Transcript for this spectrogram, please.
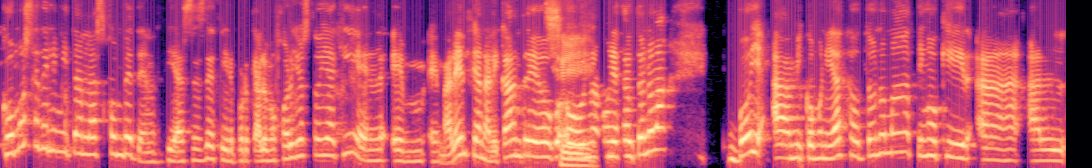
¿Cómo se delimitan las competencias? Es decir, porque a lo mejor yo estoy aquí en, Valencia, en Alicante o, o, en una comunidad autónoma voy a mi comunidad autónoma, tengo que ir al,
